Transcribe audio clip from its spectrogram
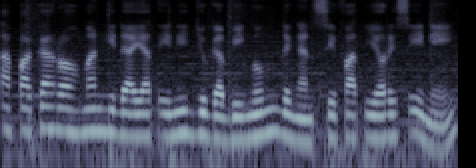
Apakah Rohman Hidayat ini juga bingung dengan sifat Yoris ini?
